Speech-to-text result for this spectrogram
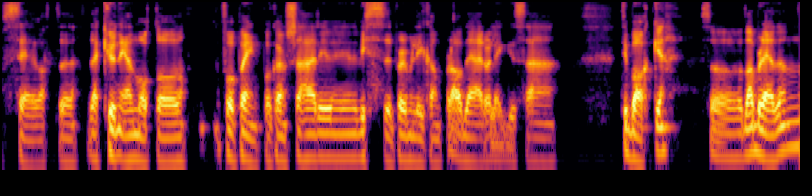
ser jo at det, det er kun én måte å få poeng på kanskje her i visse Premier League-kamper, og det er å legge seg tilbake. Så da ble det en,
